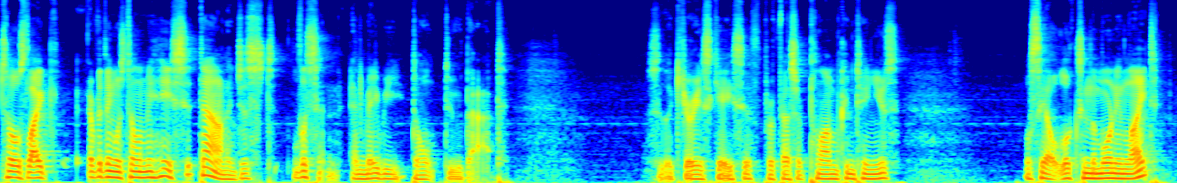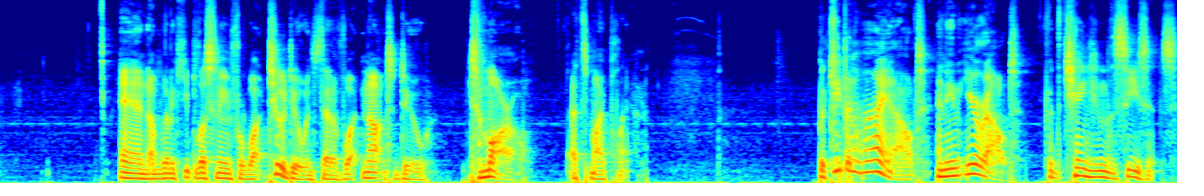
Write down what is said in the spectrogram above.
So it was like everything was telling me, hey, sit down and just listen and maybe don't do that. So the curious case if Professor Plum continues. We'll see how it looks in the morning light. And I'm going to keep listening for what to do instead of what not to do tomorrow. That's my plan. But keep an eye out and an ear out for the changing of the seasons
